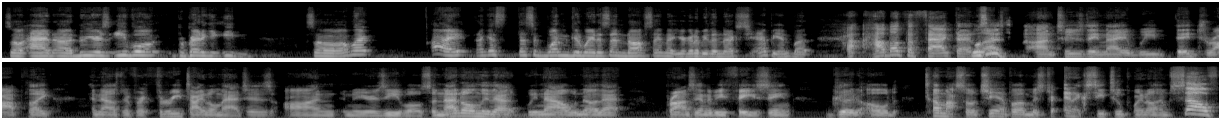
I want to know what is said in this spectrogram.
So at uh, New Year's Evil, prepare to get eaten. So I'm like, all right, I guess that's a one good way to send it off, saying that you're gonna be the next champion. But how, about the fact that we'll last, on Tuesday night we they dropped like announcement for three title matches on New Year's Evil. So not only that we now know that Bron's going to be facing good old Tommaso Ciampa, Mr. NXT 2.0 himself,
